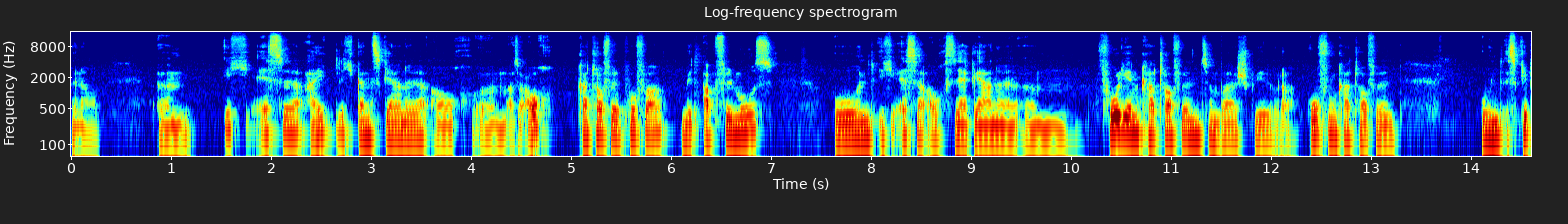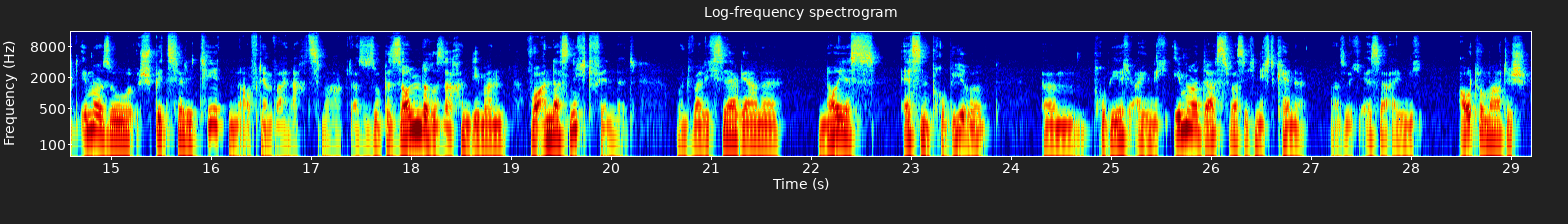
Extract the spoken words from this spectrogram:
genau. Ähm, ich esse eigentlich ganz gerne auch, ähm, also auch Kartoffelpuffer mit Apfelmus und ich esse auch sehr gerne ähm, Folienkartoffeln zum Beispiel oder Ofenkartoffeln. Und es gibt immer so Spezialitäten auf dem Weihnachtsmarkt, also so besondere Sachen, die man woanders nicht findet. Und weil ich sehr gerne neues Essen probiere, ähm, probiere ich eigentlich immer das, was ich nicht kenne. Also ich esse eigentlich automatisch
